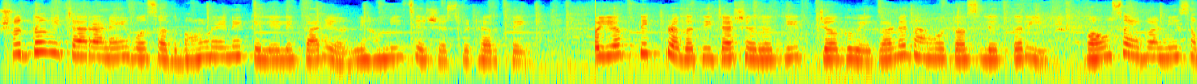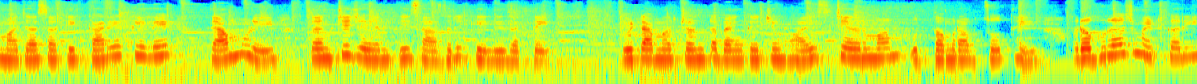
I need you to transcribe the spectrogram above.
शुद्ध विचाराने व सद्भावनेने केलेले कार्य नेहमीच यशस्वी ठरते. वैयक्तिक प्रगतीच्या शर्यतीत जग वेगाने धावत असले तरी भाऊसाहेबांनी समाजासाठी कार्य केले त्यामुळे त्यांची जयंती साजरी केली जाते. विटा मर्चंट बँकेचे व्हाईस चेअरमन उत्तमराव चोथे रघुराज मेटकरी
